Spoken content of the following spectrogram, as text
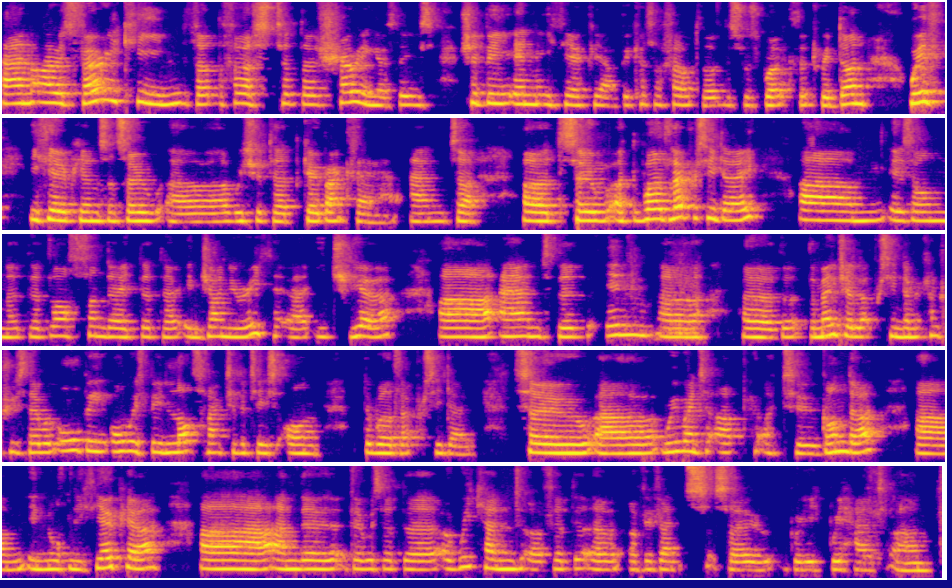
And I was very keen that the first the showing of these should be in Ethiopia because I felt that this was work that we'd done with Ethiopians, and so uh, we should uh, go back there. And uh, uh so uh, World Leprosy Day um, is on the last Sunday that, in January uh, each year, and the, in the, the major leprosy endemic countries, there will all be always be lots of activities on the World Leprosy Day. So we went up to Gondar um, in northern Ethiopia uh, and the, there was a, the, a weekend of, uh, of events. So we we had um,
